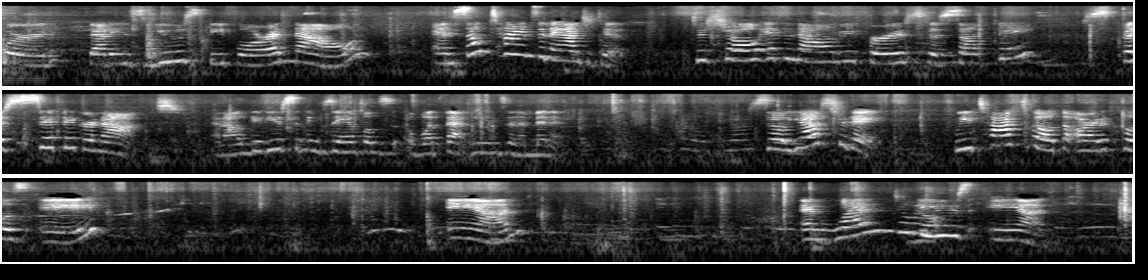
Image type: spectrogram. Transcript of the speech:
word that is used before a noun and sometimes an adjective to show if the noun refers to something specific or not. And I'll give you some examples of what that means in a minute. So yesterday, we talked about the articles a, and, and when do we use and?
